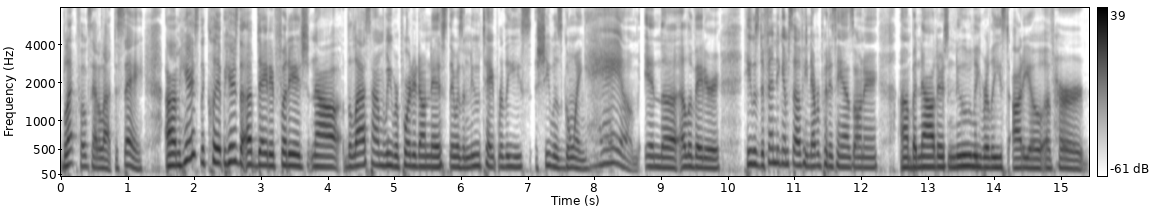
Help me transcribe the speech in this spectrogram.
black folks had a lot to say. Um, here's the clip. Here's the updated footage. Now, the last time we reported on this, there was a new tape release. She was going ham in the elevator. He was defending himself. He never put his hands on her. Um, but now there's newly released audio of her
